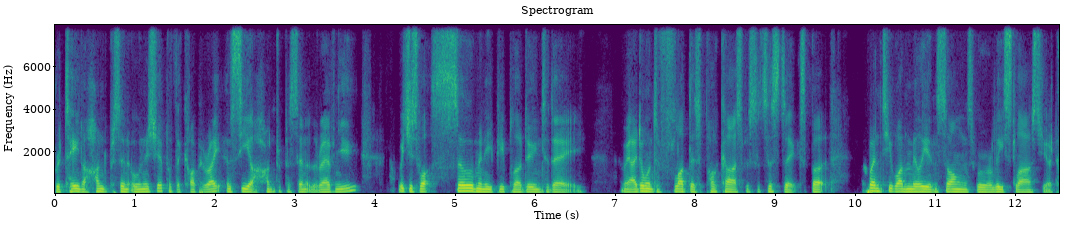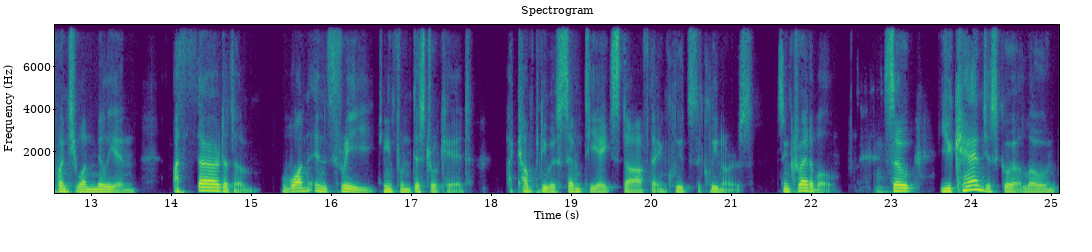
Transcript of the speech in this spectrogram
retain 100% ownership of the copyright, and see 100% of the revenue, which is what so many people are doing today? I mean, I don't want to flood this podcast with statistics, but 21 million songs were released last year, 21 million. A third of them, one in three, came from DistroKid, a company with 78 staff that includes the cleaners. It's incredible. Mm-hmm. So you can just go it alone,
